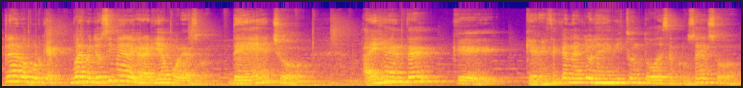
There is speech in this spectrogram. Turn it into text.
Claro, porque, bueno, yo sí me alegraría por eso. De hecho, hay gente que, que en este canal yo les he visto en todo ese proceso.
